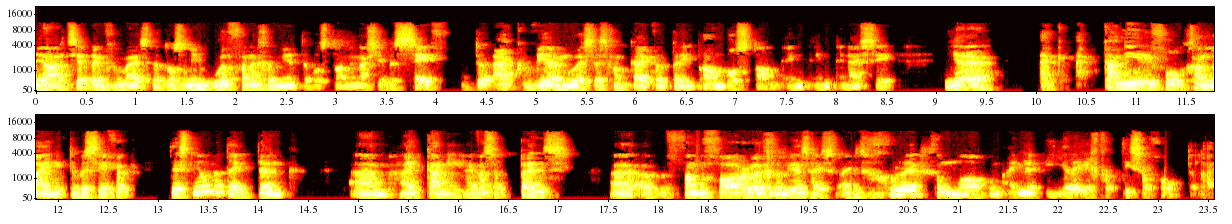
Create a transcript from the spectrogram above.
die hartseer ding vir my is dat ons in die hoof van 'n gemeente wil staan en as jy besef toe ek weer Moses gaan kyk wat by die brandbos staan en en en hy sê Here ek, ek kan nie hierdie volk gaan lei nie. Toe besef ek dis nie omdat hy dink Ehm um, hy kan nie. Hy was 'n prins uh van Farao gewees. Hy's hy's groot gemaak om eintlik die hele Egiptiese volk te lei.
